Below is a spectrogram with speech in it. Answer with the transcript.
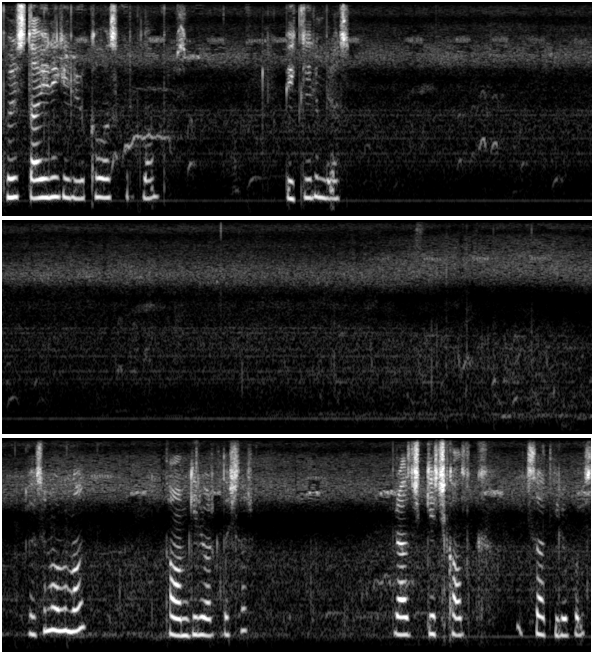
Polis daha yeni geliyor. Kafası kırık lan polis. Bekleyelim biraz. Gelsene oğlum lan. Tamam geliyor arkadaşlar. Birazcık geç kaldık. 2 saat geliyor polis.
